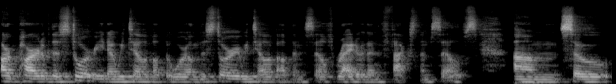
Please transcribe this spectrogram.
are part of the story that we tell about the world and the story we tell about themselves rather than facts themselves um, so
